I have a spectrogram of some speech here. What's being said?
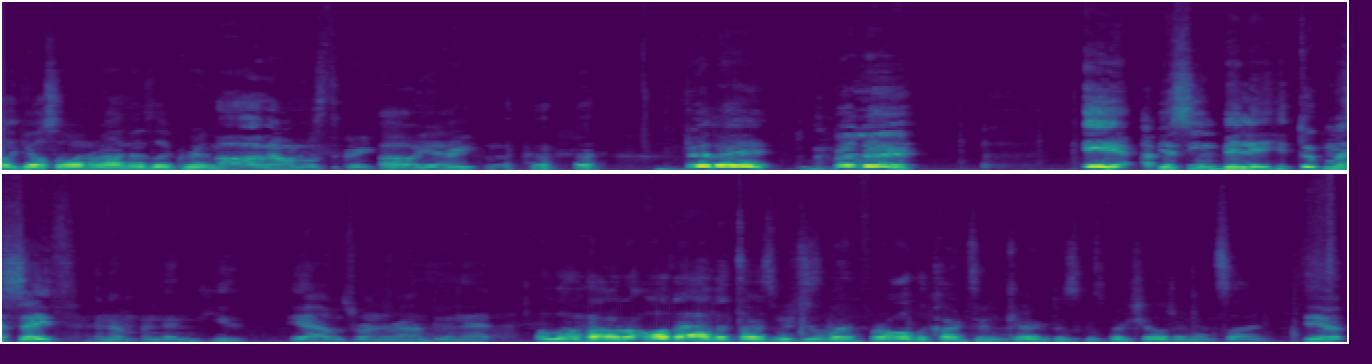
also. He also went around as a grim. Oh, that one was the great. Oh, yeah. Great. Billy. Billy. Hey, have you seen Billy? He took my scythe, and um, and then he, yeah, I was running around doing that. I love how the- all the avatars we just went for all the cartoon characters because we're children inside. Yep.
